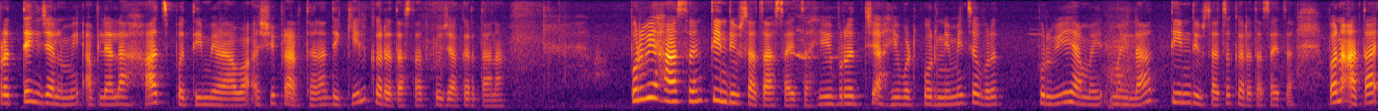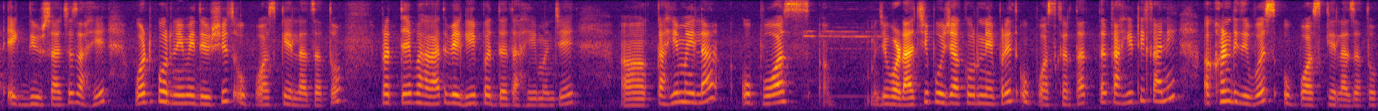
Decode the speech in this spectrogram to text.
प्रत्येक जन्मी आपल्याला हाच पती मिळावा अशी प्रार्थना देखील करत असतात पूजा करताना. पूर्वी हा सण तीन दिवसाचा असायचा. हे व्रत जे आहे वटपौर्णिमेचं व्रत पूर्वी ह्या मै महिला तीन दिवसाचं करत असायचा. पण आता एक दिवसाचंच आहे. वटपौर्णिमे दिवशीच उपवास केला जातो. प्रत्येक भागात वेगळी पद्धत आहे. म्हणजे काही महिला उपवास म्हणजे वडाची पूजा करून येईपर्यंत उपवास करतात. तर काही ठिकाणी अखंड दिवस उपवास केला जातो.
